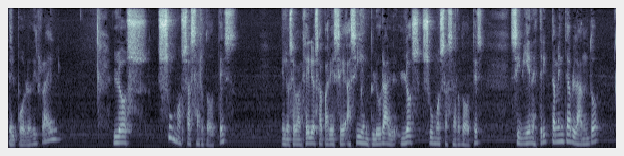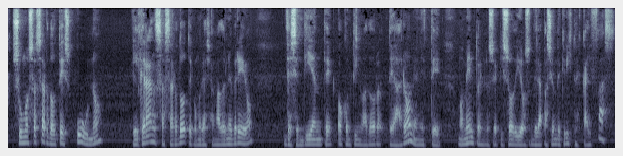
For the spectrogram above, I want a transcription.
del pueblo de Israel, los sumos sacerdotes, en los evangelios aparece así en plural los sumos sacerdotes, si bien estrictamente hablando, sumo sacerdote es uno, el gran sacerdote, como era llamado en hebreo, descendiente o continuador de Aarón, en este momento en los episodios de la Pasión de Cristo es Caifás.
